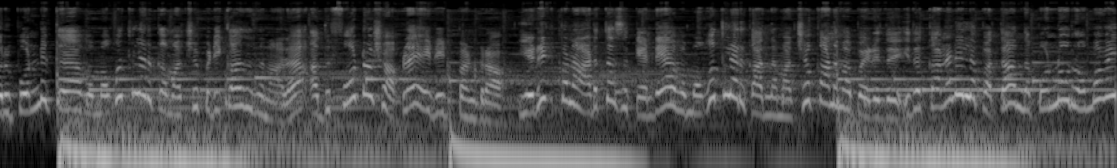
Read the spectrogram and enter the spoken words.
ஒரு பொண்ணுக்கு அவ முகத்துல இருக்க மச்சம் பிடிக்காததுனால அது போட்டோஷாப்ல எடிட் பண்றா. எடிட் பண்ண அடுத்த செகண்டே அவ முகத்துல இருக்க அந்த மச்சம் காணாம போயிடுது. இத கண்ணடியில பார்த்தா அந்த பொண்ணு ரொம்பவே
